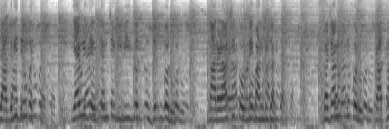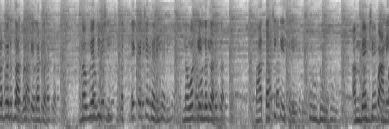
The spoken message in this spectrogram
जागरी देव बसतात. यावेळी देवतांचे विविध पूजन करून नारळाची तोरणे बांधली जातात. गजानृत्य करून रात्रभर जागर केला जातो. नवव्या दिवशी प्रत्येकाच्या घरी नवं केलं जातं. भाताची केसरे कुरडू आंब्याची पाने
